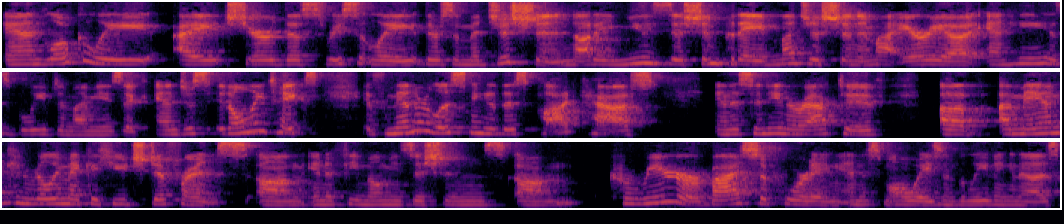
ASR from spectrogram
And locally, I shared this recently. There's a magician, not a musician, but a magician in my area, and he has believed in my music. And just it only takes if men are listening to this podcast and this Indie Interactive uh, a man can really make a huge difference um, in a female musician's um, career by supporting in small ways and believing in us.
